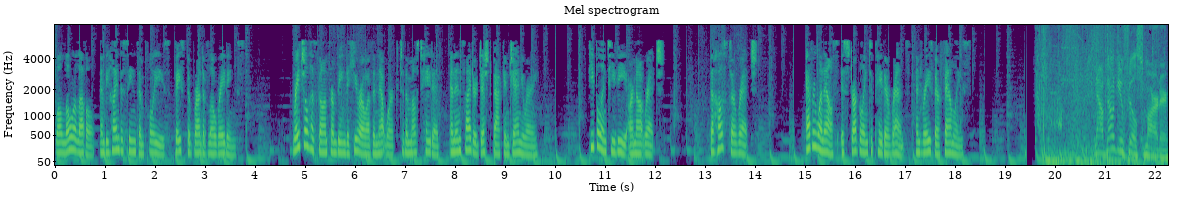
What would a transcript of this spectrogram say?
while lower level and behind the scenes employees faced the brunt of low ratings. Rachel has gone from being the hero of the network to the most hated, an insider dished back in January. People in TV are not rich. The hosts are rich. Everyone else is struggling to pay their rents and raise their families. Now, don't you feel smarter?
